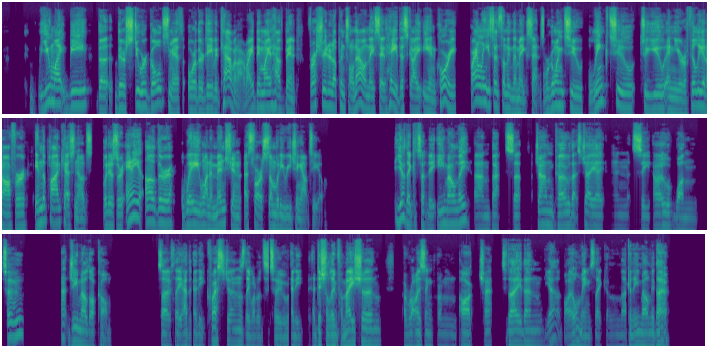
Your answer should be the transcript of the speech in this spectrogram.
you might be the their Stuart Goldsmith or their David Kavanaugh, right? They might have been frustrated up until now and they said, Hey, this guy, Ian Cory, Finally, he said something that makes sense. We're going to link to to you and your affiliate offer in the podcast notes. But is there any other way you want to mention as far as somebody reaching out to you? Yeah, they could certainly email me, and that's uh, Janco, that's J A N C O 1 2 at gmail.com. So if they had any questions, they wanted to any additional information, arising from our chat today, then yeah, by all means, they can, uh, can email me there.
